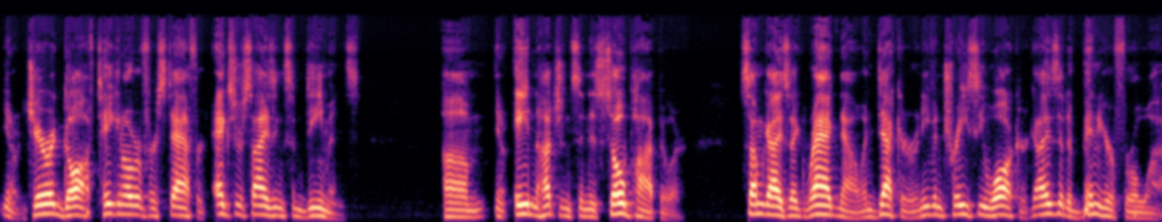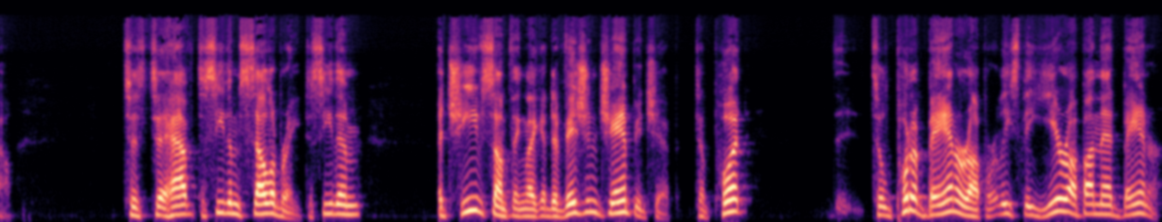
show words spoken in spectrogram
You know, Jared Goff taking over for Stafford, exercising some demons. Um, you know, Aidan Hutchinson is so popular. Some guys like Ragnow and Decker and even Tracy Walker, guys that have been here for a while. To, to have to see them celebrate, to see them achieve something like a division championship, to put to put a banner up or at least the year up on that banner.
